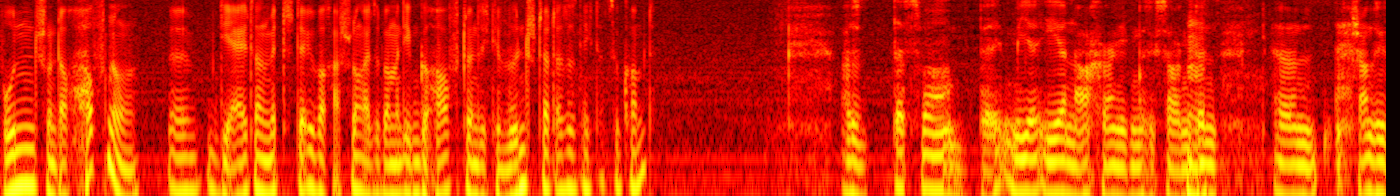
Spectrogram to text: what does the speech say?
Wunsch und auch Hoffnung äh, die Eltern mit der Überraschung, also weil man eben gehofft und sich gewünscht hat, dass es nicht dazu kommt? Also das war bei mir eher nachrangig, muss ich sagen. Mhm. Denn schauen Sie,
